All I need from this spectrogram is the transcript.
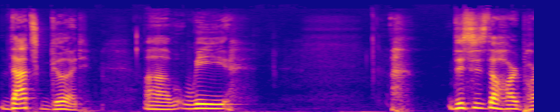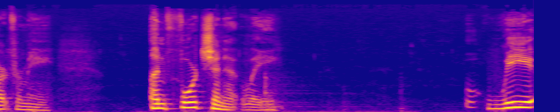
that's good. Um, we. This is the hard part for me. Unfortunately, we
